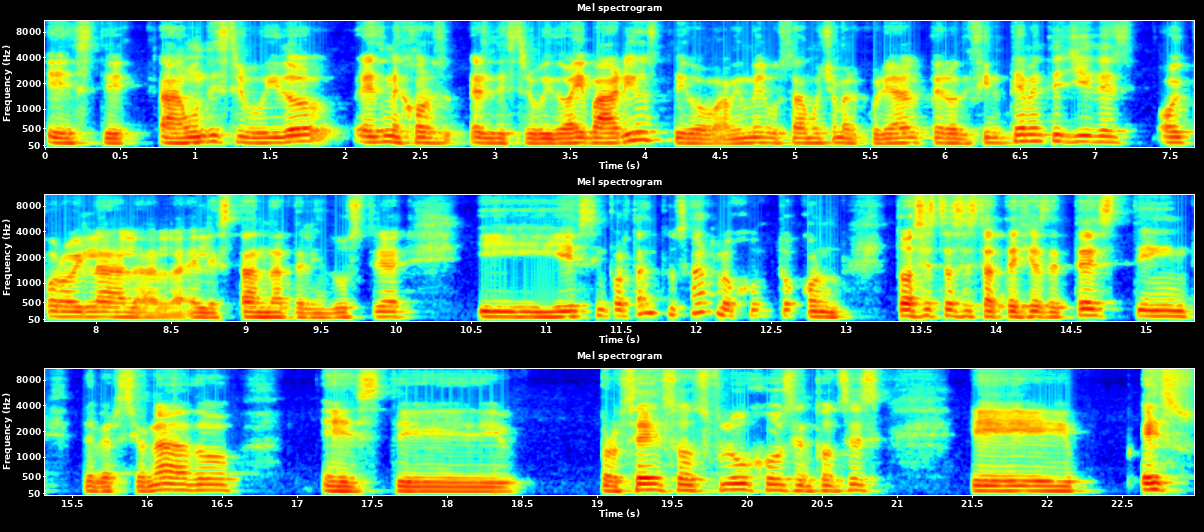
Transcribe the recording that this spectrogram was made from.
Este, a un distribuido es mejor el distribuido. Hay varios, digo, a mí me gustaba mucho Mercurial, pero definitivamente JIT es hoy por hoy la, la, el estándar de la industria y es importante usarlo junto con todas estas estrategias de testing, de versionado, este, procesos, flujos. Entonces, eh, es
